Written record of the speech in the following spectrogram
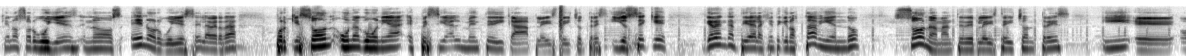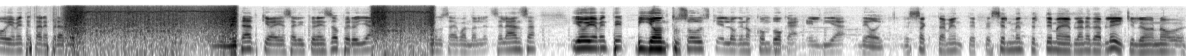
que nos orgullece, nos enorgullece, la verdad, porque son una comunidad especialmente dedicada a PlayStation 3. Y yo sé que gran cantidad de la gente que nos está viendo son amantes de PlayStation 3 y eh, obviamente están esperando que vaya a salir con eso, pero ya mundo sabe cuándo se lanza. Y obviamente Beyond Two Souls, que es lo que nos convoca el día de hoy. Exactamente, especialmente el tema de Planeta Play. Que lo- no-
